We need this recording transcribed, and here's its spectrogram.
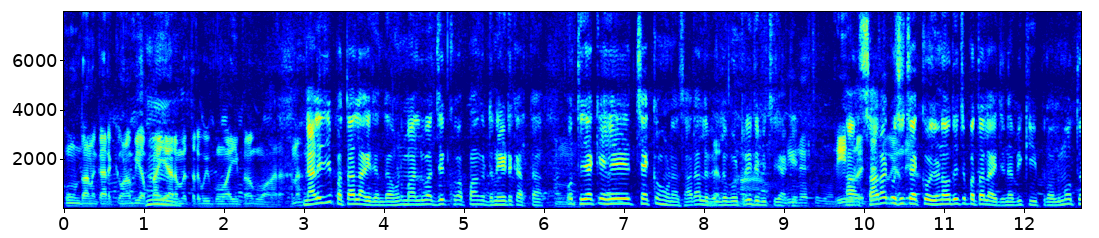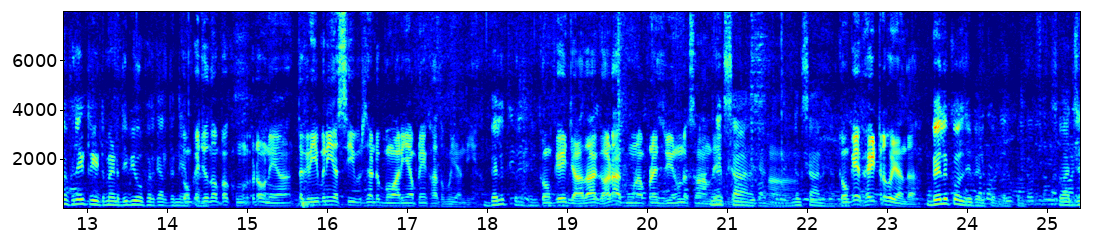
ਖੂਨਦਾਨ ਕਰਕੇ ਆਉਣਾ ਵੀ ਆਪਣਾ ਯਾਰ ਮਿੱਤਰ ਕੋਈ ਬਿਮਾਰੀ ਪਾ ਬਿਮਾਰ ਆ ਹਨਾ? ਨਾਲੇ ਜੀ ਪਤਾ ਲੱਗ ਜਾਂਦਾ ਹੁਣ ਮੰਨ ਲਓ ਅੱਜ ਕੋ ਆਪਾਂ ਡੋਨੇਟ ਕਰਤਾ ਉੱਥੇ ਜਾ ਕੇ ਇਹ ਚੈੱਕ ਹੋਣਾ ਸਾਰਾ ਲੈਬੋਰੇਟਰੀ ਦੇ ਵਿੱਚ ਜਾ ਕੇ। ਹਾਂ ਸਾਰਾ ਕੁਝ। ਚੈੱਕ ਹੋ ਜਾਣਾ ਉਹਦੇ ਚ ਪਤਾ ਲੱਗ ਜਾਣਾ ਵੀ ਕੀ ਪ੍ਰੋਬਲਮ ਹੈ ਉੱਥੇ ਫਿਰ ਇਹ ਟ੍ਰੀਟਮੈਂਟ ਦੀ ਵੀ ਆਫਰ ਕਰ ਦਿੰਦੇ ਆ ਕਿਉਂਕਿ ਜਦੋਂ ਆਪਾਂ ਖੂਨ ਕਢਾਉਨੇ ਆ ਤਕਰੀਬਨ ਹੀ 80% ਬਿਮਾਰੀਆਂ ਆਪਣੀਆਂ ਖਤਮ ਹੋ ਜਾਂਦੀਆਂ। ਬਿਲਕੁਲ। ਕਿਉਂਕਿ ਜ਼ਿਆਦਾ ਗਾੜਾ ਖੂਨ ਆਪਣੇ ਸਰੀਰ ਨੂੰ ਨੁਕਸਾਨ ਦੇ ਨੁਕਸਾਨ ਕਰਦਾ ਨੁਕਸਾਨ ਕਰਦਾ ਕਿਉਂਕਿ ਫਾਈਟਰ ਹੋ ਜਾਂਦਾ। ਬਿਲਕੁਲ ਜੀ ਬਿਲਕੁਲ ਬਿਲਕੁਲ। ਸੋ ਅੱਜ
